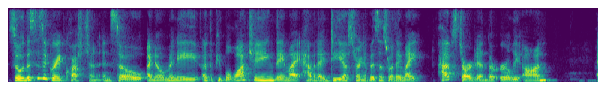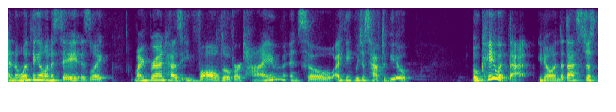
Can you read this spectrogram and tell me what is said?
So this is a great question. And so I know many of the people watching, they might have an idea of starting a business or they might have started and they're early on. And the one thing I want to say is like my brand has evolved over time. And so I think we just have to be okay with that, you know, and that that's just,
